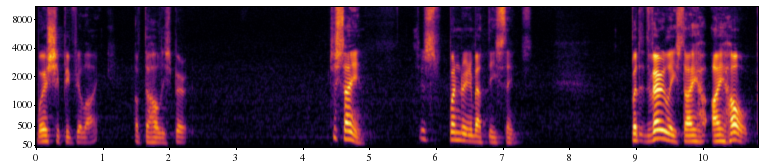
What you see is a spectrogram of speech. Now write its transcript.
worship, if you like, of the Holy Spirit. Just saying. Just wondering about these things. But at the very least, I, I hope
